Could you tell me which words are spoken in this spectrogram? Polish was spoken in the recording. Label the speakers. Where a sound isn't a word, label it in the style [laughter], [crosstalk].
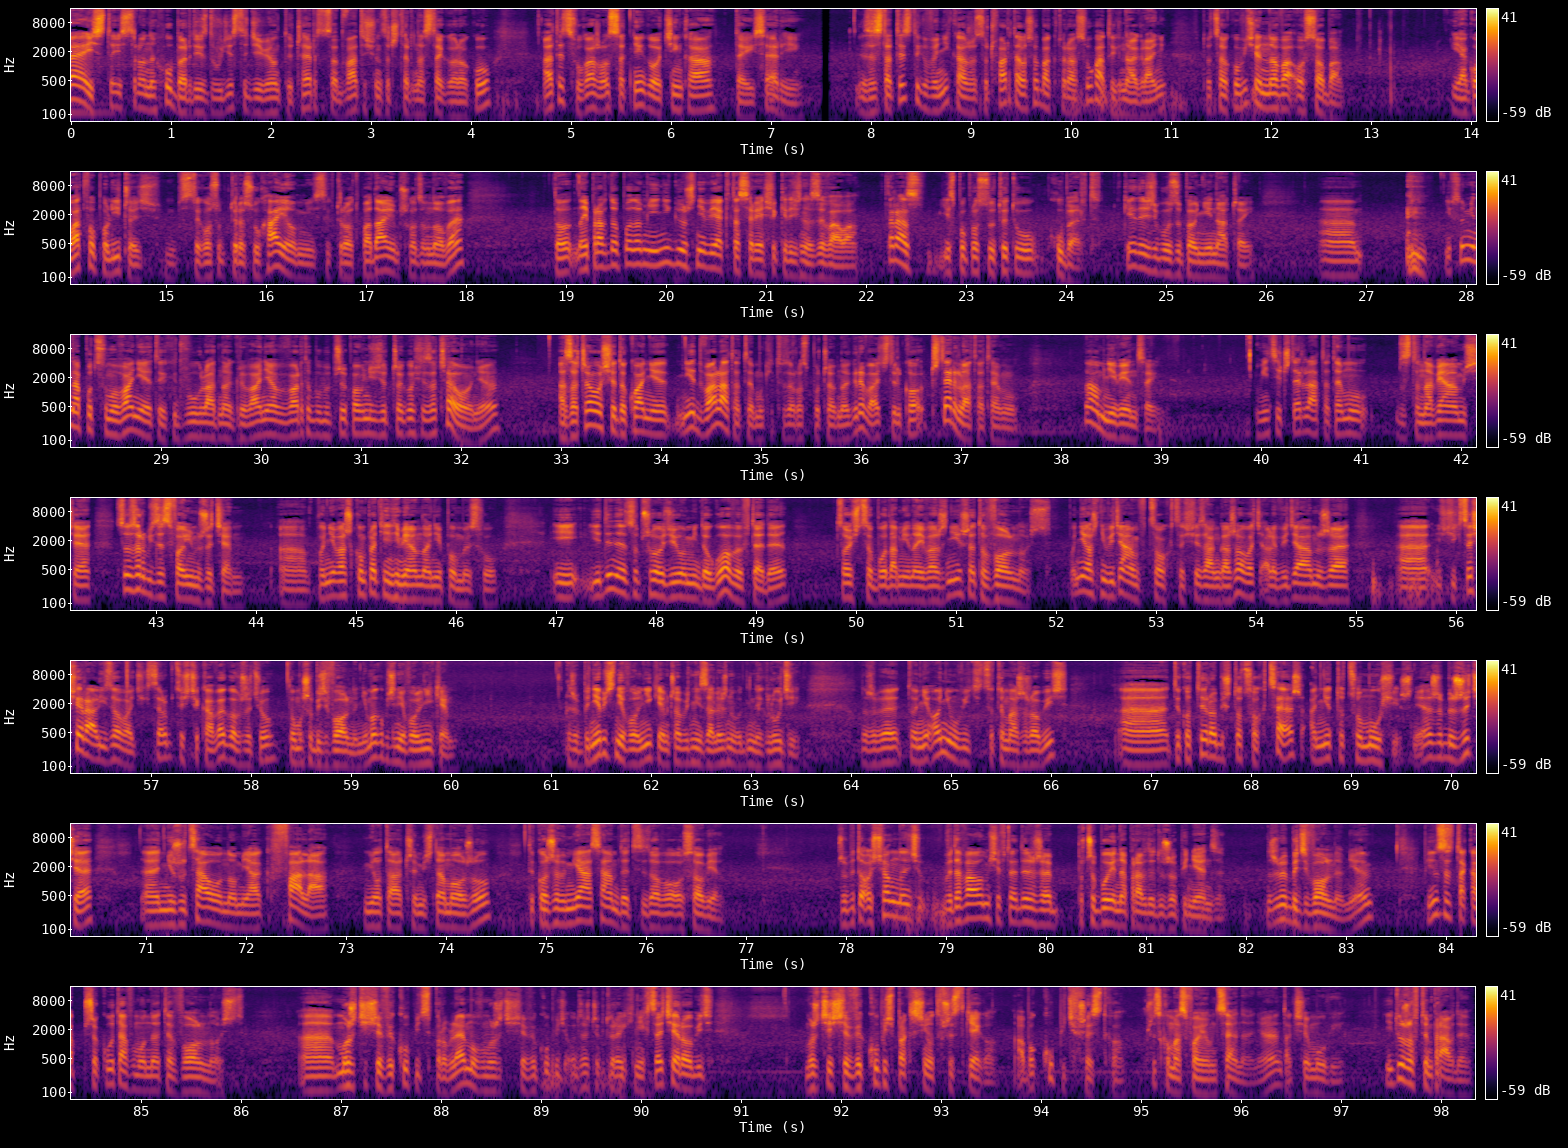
Speaker 1: Cześć, z tej strony Hubert, jest 29 czerwca 2014 roku, a Ty słuchasz ostatniego odcinka tej serii. Ze statystyk wynika, że co czwarta osoba, która słucha tych nagrań, to całkowicie nowa osoba. Jak łatwo policzyć z tych osób, które słuchają i z tych, które odpadają, przychodzą nowe, to najprawdopodobniej nikt już nie wie, jak ta seria się kiedyś nazywała. Teraz jest po prostu tytuł Hubert. Kiedyś był zupełnie inaczej. [clears throat] I w sumie na podsumowanie tych dwóch lat nagrywania warto byłoby przypomnieć, od czego się zaczęło, nie? A zaczęło się dokładnie nie dwa lata temu, kiedy to rozpocząłem nagrywać, tylko cztery lata temu. No, mniej więcej. Mniej więcej cztery lata temu zastanawiałem się, co zrobić ze swoim życiem, ponieważ kompletnie nie miałem na nie pomysłu. I jedyne, co przychodziło mi do głowy wtedy, coś, co było dla mnie najważniejsze, to wolność. Ponieważ nie wiedziałem, w co chcę się zaangażować, ale wiedziałem, że e, jeśli chcę się realizować, chcę robić coś ciekawego w życiu, to muszę być wolny. Nie mogę być niewolnikiem. Żeby nie być niewolnikiem, trzeba być niezależnym od innych ludzi. Żeby to nie oni mówić, co ty masz robić, e, tylko ty robisz to, co chcesz, a nie to, co musisz. Nie? Żeby życie e, nie rzucało nam jak fala miota czymś na morzu, tylko żebym ja sam decydował o sobie żeby to osiągnąć, wydawało mi się wtedy, że potrzebuję naprawdę dużo pieniędzy, żeby być wolnym, nie? Pieniądze to taka przekuta w monetę wolność. możecie się wykupić z problemów, możecie się wykupić od rzeczy, których nie chcecie robić, możecie się wykupić praktycznie od wszystkiego, albo kupić wszystko. Wszystko ma swoją cenę, nie? Tak się mówi. I dużo w tym prawdy.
